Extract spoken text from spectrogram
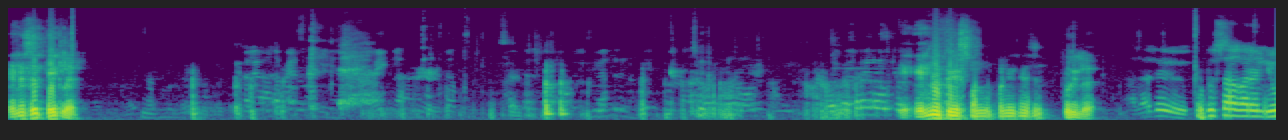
என்ன சார் கேட்கல என்ன ஃபேஸ் பண்ண பண்ணிருக்கேன் சார் புரியல. அதாவது புதுசாக வர நியூ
